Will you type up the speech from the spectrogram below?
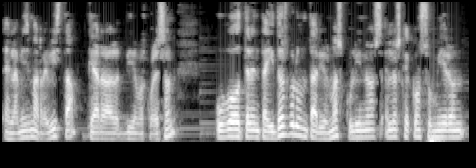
la misma revista, que ahora diremos cuáles son, hubo 32 voluntarios masculinos en los que consumieron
